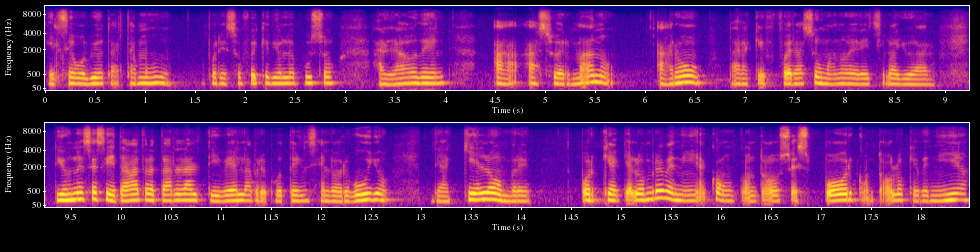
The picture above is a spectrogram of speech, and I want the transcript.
él se volvió tartamudo. Por eso fue que Dios le puso al lado de él a, a su hermano Aarón para que fuera su mano derecha y lo ayudara. Dios necesitaba tratar la altivez, la prepotencia, el orgullo de aquel hombre, porque aquel hombre venía con, con todo su espor, con todo lo que venía,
